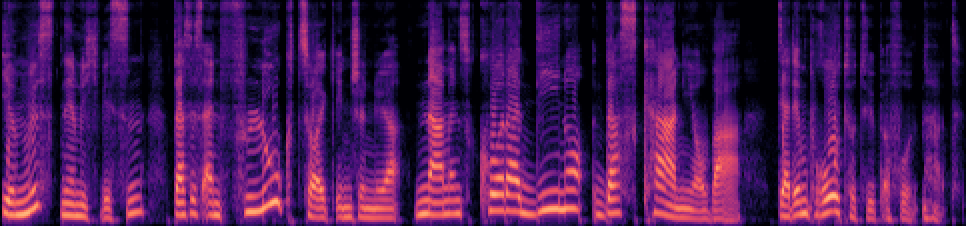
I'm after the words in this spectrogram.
Ihr müsst nämlich wissen, dass es ein Flugzeugingenieur namens Corradino d'Ascanio war, der den Prototyp erfunden hat.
